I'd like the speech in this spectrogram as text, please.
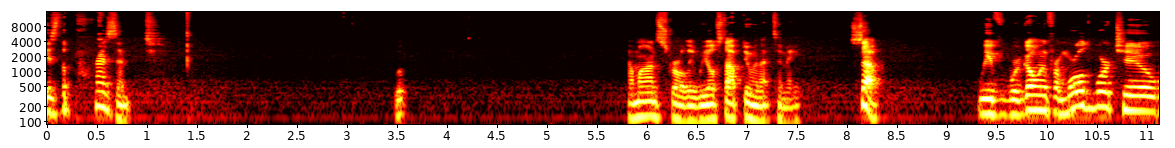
is the present. Whoop. Come on, scrolly wheel, stop doing that to me. So, we are going from World War II,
